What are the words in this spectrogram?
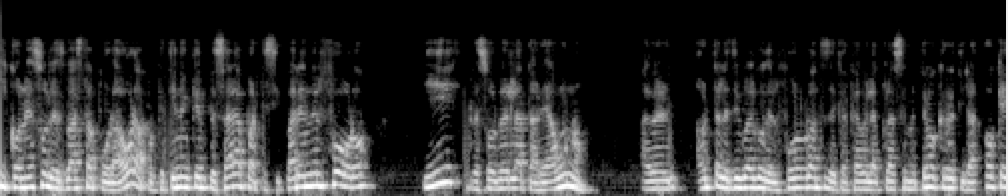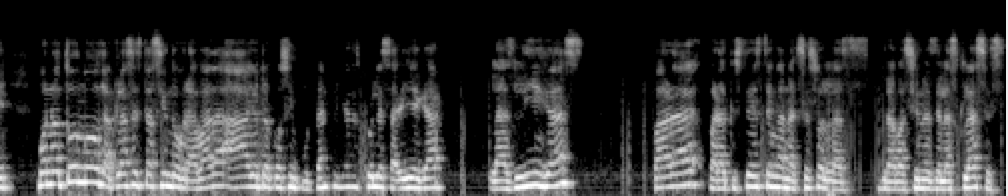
y con eso les basta por ahora, porque tienen que empezar a participar en el foro y resolver la tarea 1. A ver, ahorita les digo algo del foro antes de que acabe la clase, me tengo que retirar. Ok, bueno, de todos modos la clase está siendo grabada. Ah, hay otra cosa importante, ya después les haré llegar las ligas para, para que ustedes tengan acceso a las grabaciones de las clases.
